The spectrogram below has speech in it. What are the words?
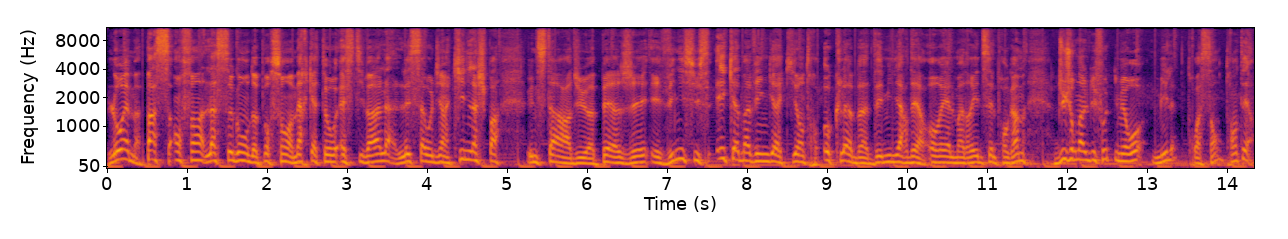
L'OM passe enfin la seconde pour son mercato estival. Les Saoudiens qui ne lâchent pas une star du PSG et Vinicius et Kamavinga qui entrent au club des milliardaires au Real Madrid. C'est le programme du journal du foot numéro 1331.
